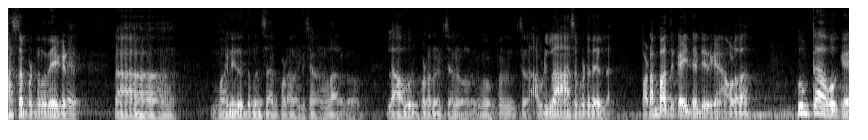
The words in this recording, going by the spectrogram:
ஆசைப்படுறதே கிடையாது. நான் மணிரத்னம் சார் படம் நடித்தா நல்லாயிருக்கும். இல்லை அவர் படம் நடித்தா நல்லாயிருக்கும் படம் நடித்தா அப்படிலாம் ஆசைப்பட்டதே இல்லை. படம் பார்த்து கை தட்டியிருக்கேன் அவ்வளோதான் கூப்பிட்டா ஓகே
